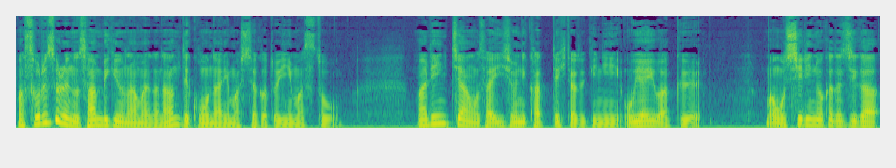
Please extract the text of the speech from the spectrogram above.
まあ、それぞれの3匹の名前がなんでこうなりましたかと言いますと、まあ、リンちゃんを最初に買ってきた時に、親曰く、まあ、お尻の形が、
